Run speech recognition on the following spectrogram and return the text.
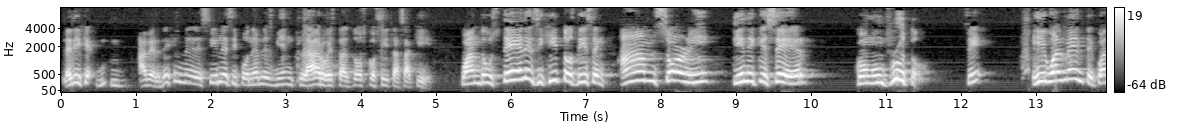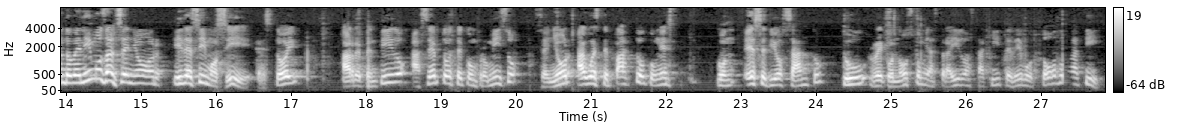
Le dije, a ver, déjenme decirles y ponerles bien claro estas dos cositas aquí. Cuando ustedes, hijitos, dicen, I'm sorry, tiene que ser con un fruto, ¿sí? Igualmente, cuando venimos al Señor y decimos, sí, estoy arrepentido, acepto este compromiso, Señor, hago este pacto con, ese Dios santo, tú reconozco, me has traído hasta aquí, te debo todo a ti.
